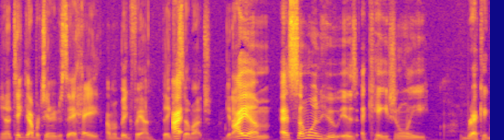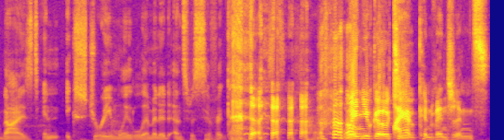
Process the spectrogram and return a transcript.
You know, take the opportunity to say, hey, I'm a big fan. Thank you I- so much. Get i am as someone who is occasionally recognized in extremely limited and specific contexts when you go to I have- conventions.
